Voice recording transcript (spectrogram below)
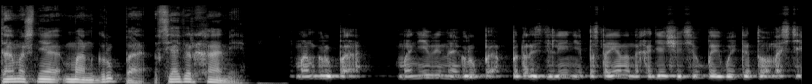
Тамошняя мангруппа вся верхами. Мангруппа. Маневренная группа. Подразделение, постоянно находящееся в боевой готовности.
